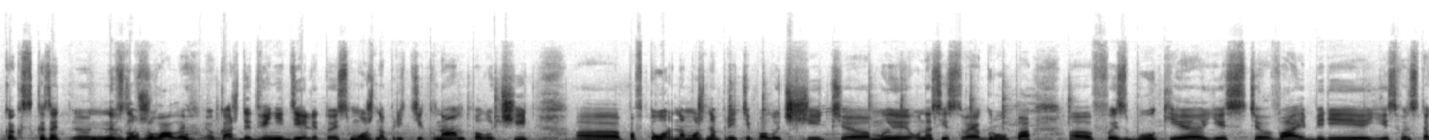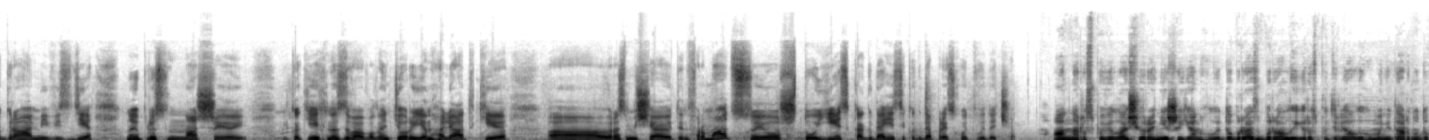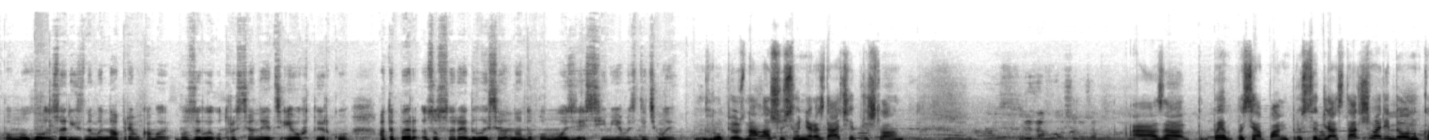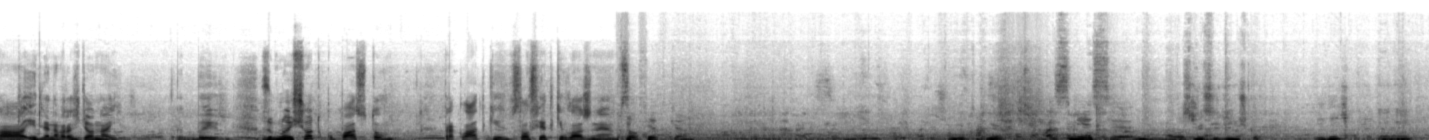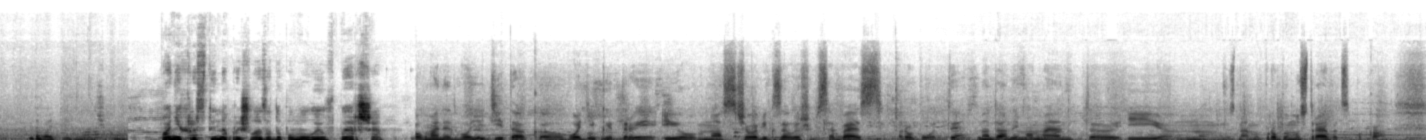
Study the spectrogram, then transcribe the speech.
как сказать, э, не взловживали. Каждые две недели, то есть можно прийти к нам, получить, э, повторно можно прийти получить. Э, Мы, у нас есть своя группа в Фейсбуке, есть в Вайбере, есть в Инстаграме, везде. Ну и плюс наши, как я их называю, волонтеры-янголятки э, размещают информацию, что есть, когда есть и когда происходит выдача. Анна розповіла, що раніше Янголи добра збирали і розподіляли гуманітарну допомогу за різними напрямками, возили у Тростянець і Охтирку. А тепер зосередилися на допомозі сім'ям з дітьми. В группе узнала, что сегодня раздача и пришла. А за п- попросила памперсы для старшего ребенка и для новорожденной. Как бы зубную щетку, пасту, прокладки, салфетки влажные. салфетки, Нет? смеси, ну. Смесь единичка. Единичка? Угу. Давайте единичку. Пані Христина прийшла за допомогою вперше. У мене двоє діток, е, годіки три, і у нас чоловік залишився без роботи на даний момент. е, І ну не знаю, ми пробуємо устраюватися, поки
